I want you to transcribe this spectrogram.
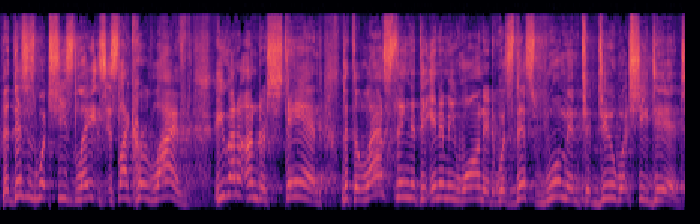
That this is what she's laid. It's like her life. You got to understand that the last thing that the enemy wanted was this woman to do what she did.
